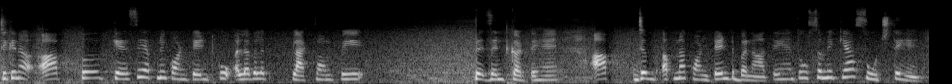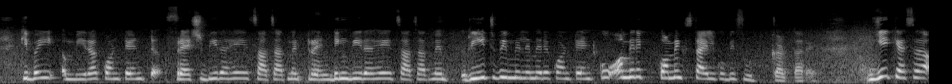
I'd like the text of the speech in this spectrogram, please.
ठीक है ना? आप कैसे अपने कंटेंट को अलग अलग प्लेटफॉर्म पे प्रेजेंट करते हैं? आप जब अपना कंटेंट बनाते हैं तो उस समय क्या सोचते हैं कि भाई मेरा कंटेंट फ्रेश भी रहे साथ साथ में ट्रेंडिंग भी रहे साथ साथ में रीच भी मिले मेरे कंटेंट को और मेरे कॉमिक स्टाइल को भी सूट करता रहे? ये कैसा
